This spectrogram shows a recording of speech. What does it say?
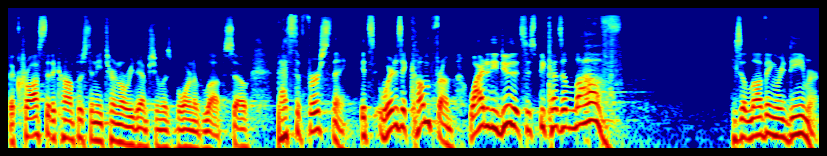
The cross that accomplished an eternal redemption was born of love. So that's the first thing. It's, where does it come from? Why did he do this? It's because of love. He's a loving redeemer.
